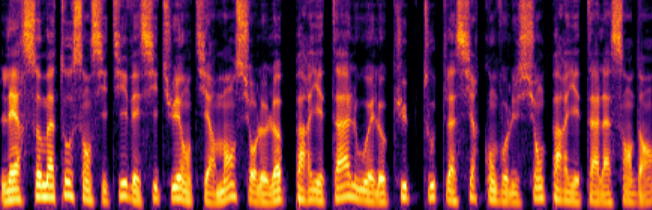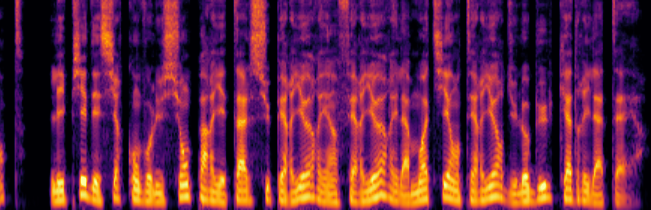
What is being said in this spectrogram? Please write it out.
L'aire somatosensitive est située entièrement sur le lobe pariétal où elle occupe toute la circonvolution pariétale ascendante, les pieds des circonvolutions pariétales supérieures et inférieures et la moitié antérieure du lobule quadrilatère.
